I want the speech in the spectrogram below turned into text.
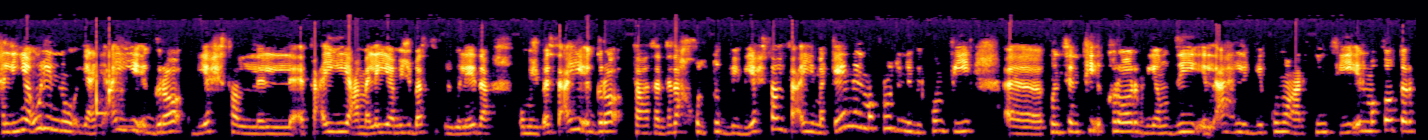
خليني أقول إنه يعني أي إجراء بيحصل لل... في أي عملية مش بس في الولادة ومش بس أي إجراء تدخل طبي بيحصل في أي مكان المفروض إنه بيكون في آه consent في إقرار بيمضيه الأهل بيكونوا عارفين فيه المخاطر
